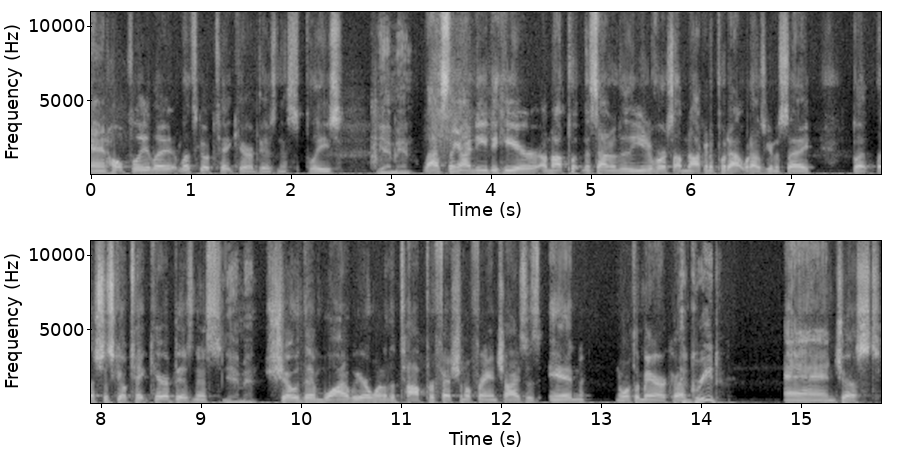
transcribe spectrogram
And hopefully, let, let's go take care of business, please. Yeah, man. Last thing I need to hear. I'm not putting this out into the universe. I'm not going to put out what I was going to say, but let's just go take care of business. Yeah, man. Show them why we are one of the top professional franchises in North America, Agreed. and just,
